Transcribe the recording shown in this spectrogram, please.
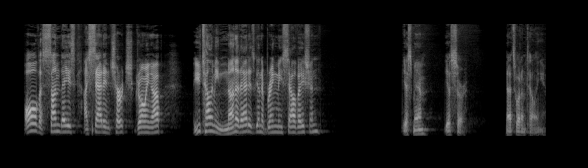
all the Sundays I sat in church growing up, are you telling me none of that is going to bring me salvation? Yes, ma'am. Yes, sir. That's what I'm telling you.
